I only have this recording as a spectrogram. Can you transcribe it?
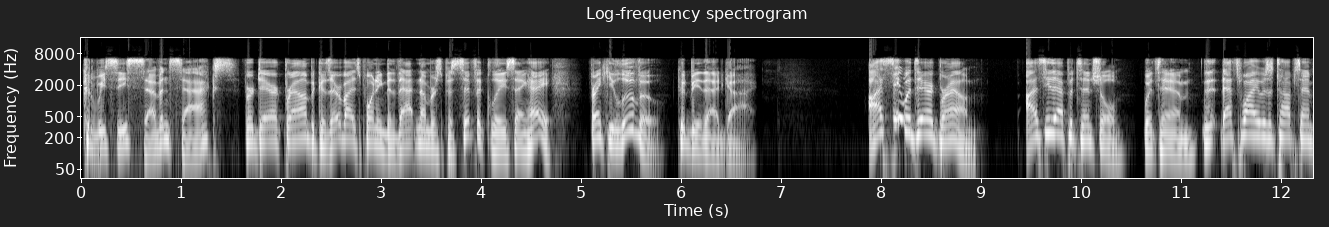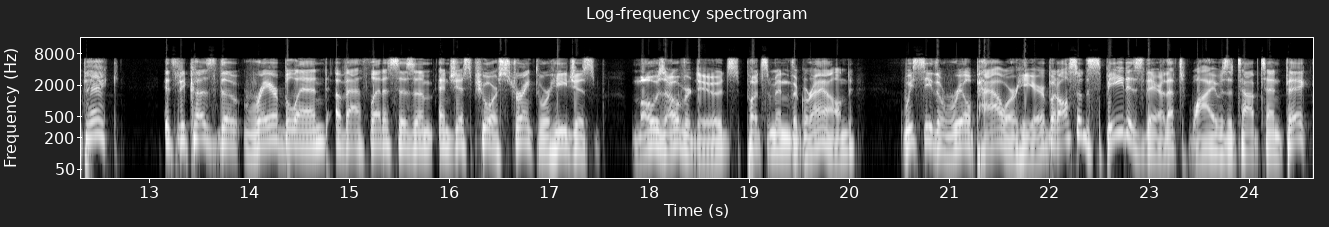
Could we see seven sacks for Derrick Brown? Because everybody's pointing to that number specifically, saying, hey, Frankie Luvu could be that guy. I see it with Derrick Brown. I see that potential with him. That's why he was a top 10 pick. It's because the rare blend of athleticism and just pure strength where he just mows over dudes, puts them into the ground. We see the real power here, but also the speed is there. That's why he was a top 10 pick.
